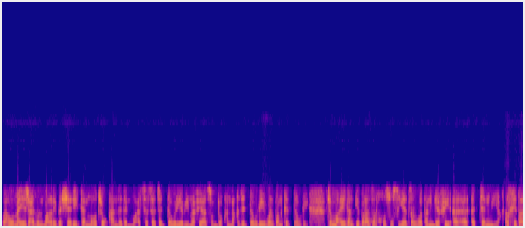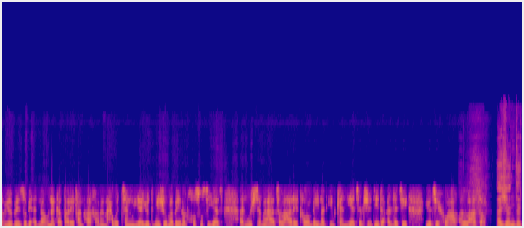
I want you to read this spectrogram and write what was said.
وهو ما يجعل المغرب شريكا موثوقا لدى المؤسسات الدولية بما فيها صندوق النقد الدولي والبنك الدولي. ثم أيضا إبراز الخصوصيات الوطنية في التنمية. الخطاب يبرز بأن هناك طريقا آخر نحو التنمية يدمج ما بين الخصوصيات خصوصيات المجتمعات العريقة وبين الإمكانيات الجديدة التي يتيحها العصر. أجندة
